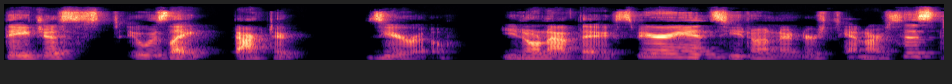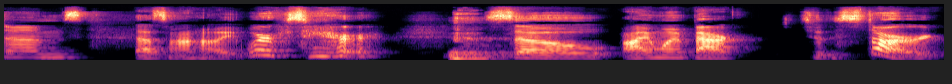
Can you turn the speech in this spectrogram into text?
they just, it was like back to zero. You don't have the experience, you don't understand our systems. That's not how it works here. so I went back to the start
